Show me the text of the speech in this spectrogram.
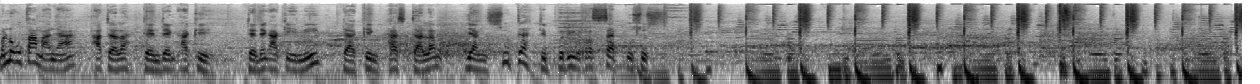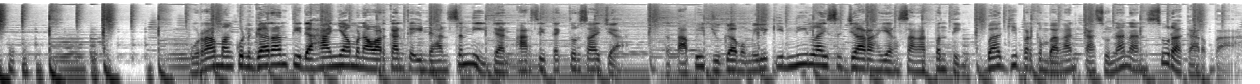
menu utamanya adalah dendeng age. Dendeng age ini daging khas dalam yang sudah diberi resep khusus. Pura Mangkunegaran tidak hanya menawarkan keindahan seni dan arsitektur saja, tetapi juga memiliki nilai sejarah yang sangat penting bagi perkembangan Kasunanan Surakarta.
